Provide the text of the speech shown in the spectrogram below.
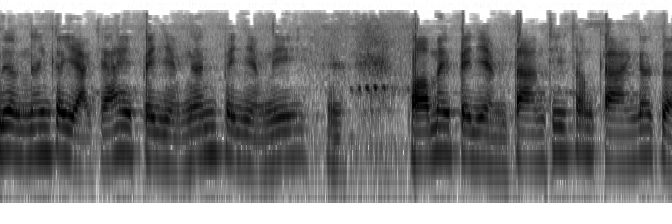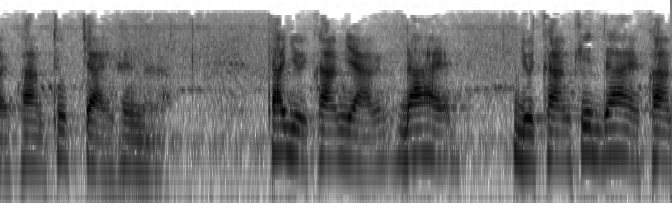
เรื่องนั้นก็อยากจะให้เป็นอย่างนั้นเป็นอย่างนี้ พอไม่เป็นอย่างตามที่ต้องการก็เกิดความทุกข์ใจขึ้นมา ถ้าหยุดความอยากได้หยุดความคิดได้ความ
